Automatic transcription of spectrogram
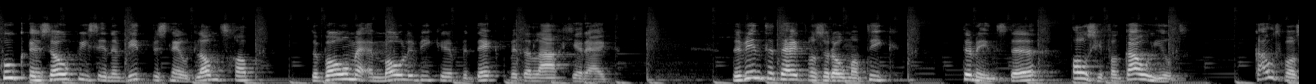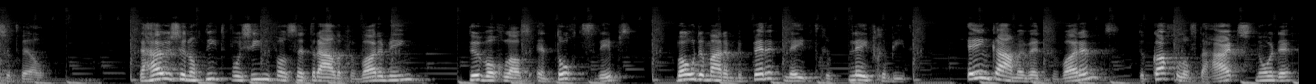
Koek en zopies in een wit besneeuwd landschap, de bomen en molenwieken bedekt met een laagje rijp. De wintertijd was romantiek, tenminste als je van kou hield. Koud was het wel. De huizen nog niet voorzien van centrale verwarming, dubbelglas en tochtstrips boden maar een beperkt leefgebied. Eén kamer werd verwarmd, de kachel of de haard snorde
